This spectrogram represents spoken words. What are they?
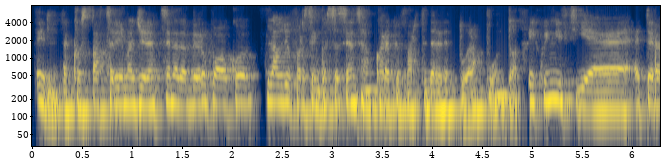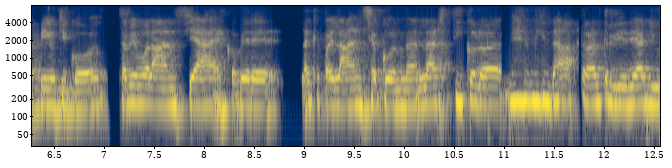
ecco, spazio all'immaginazione davvero poco, l'audio forse in questo senso è ancora più forte della lettura, appunto. E quindi sì, è, è terapeutico. Se avevo l'ansia, ecco, avere che poi l'ansia con l'articolo mi dà tra l'altro l'idea di,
